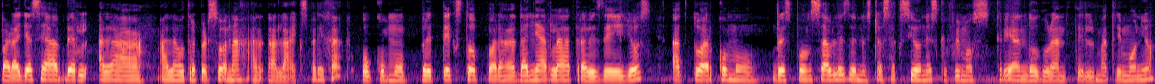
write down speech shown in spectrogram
para ya sea ver a la, a la otra persona, a, a la expareja, o como pretexto para dañarla a través de ellos, actuar como responsables de nuestras acciones que fuimos creando durante el matrimonio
